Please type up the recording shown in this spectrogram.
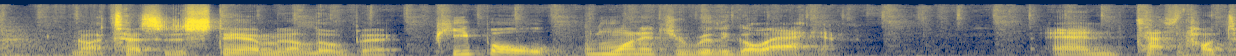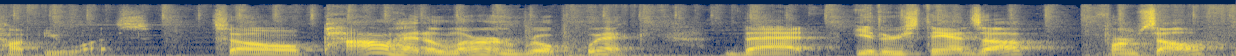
you know, I tested his stamina a little bit. People wanted to really go at him and test how tough he was. So Powell had to learn real quick that either he stands up for himself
